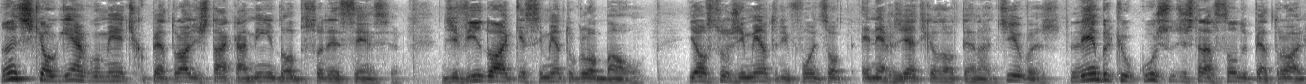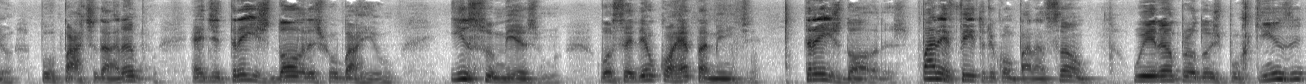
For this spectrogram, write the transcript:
Antes que alguém argumente que o petróleo está a caminho da obsolescência devido ao aquecimento global e ao surgimento de fontes energéticas alternativas, lembre que o custo de extração do petróleo por parte da Aramco é de 3 dólares por barril. Isso mesmo, você leu corretamente. 3 dólares. Para efeito de comparação, o Irã produz por 15,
